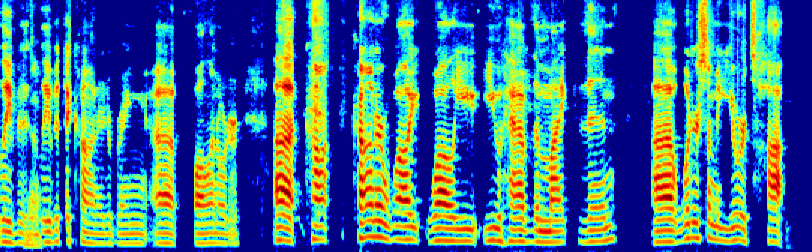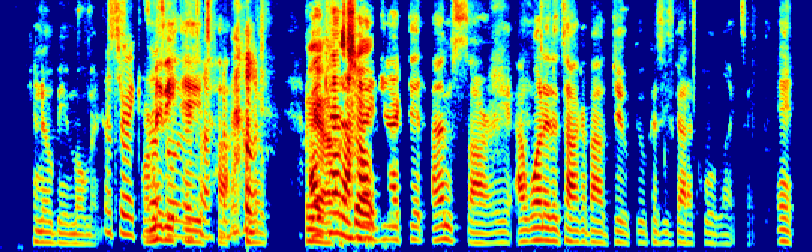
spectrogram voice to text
leave it Yeah. leave it to Connor to bring up Fallen Order. Uh, Con- Connor, while while you you have the mic, then uh, what are some of your top Kenobi moments? That's right, or that's maybe what we were a top about. Kenobi. I kind of so- hijacked it. I'm sorry. I wanted to talk about Dooku because he's got a cool lightsaber. And,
